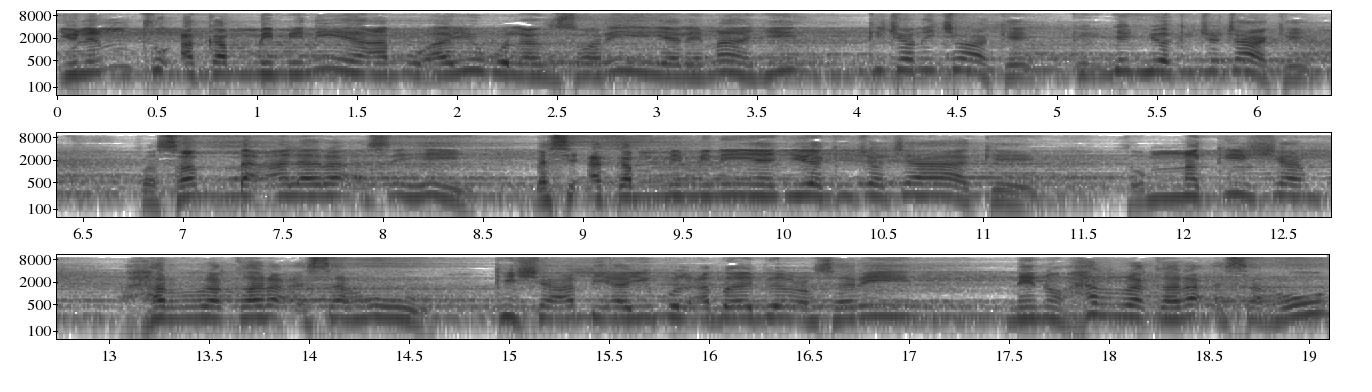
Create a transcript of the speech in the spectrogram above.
Yule mtu akammiminia Abu ayubu al-Ansari yale maji kichwani chake juu ya kichwa chake fasabba ala rasihi basi akammiminia juu ya kichwa chake. Thumma kisha haraka ra'sahu kisha Abi al-Abu Ayyub al-usari neno haraka ra'sahu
